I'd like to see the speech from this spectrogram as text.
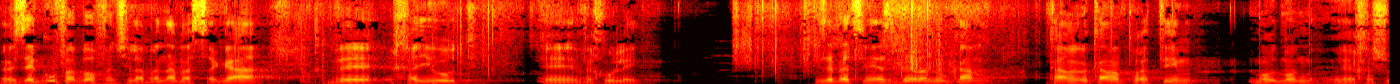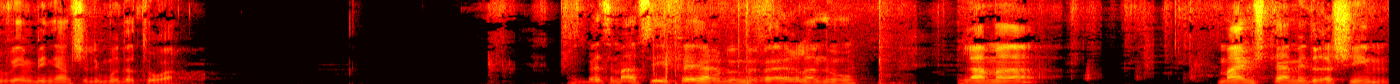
וזה גופה באופן של הבנה והשגה וחיות וכולי. וזה בעצם יסביר לנו גם כמה וכמה פרטים מאוד מאוד אה, חשובים בעניין של לימוד התורה. אז בעצם עד סעיף ה' הרב מבאר לנו למה, מה הם שתי המדרשים,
